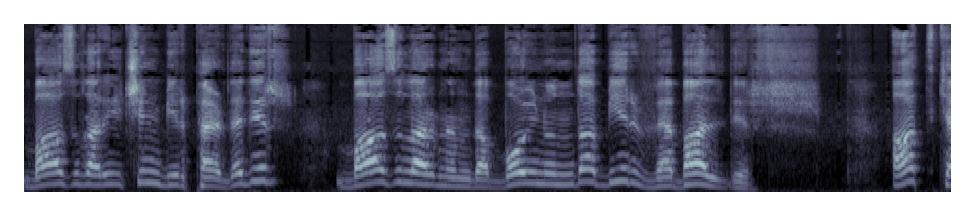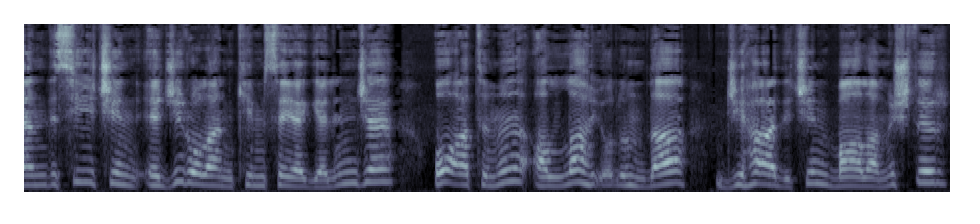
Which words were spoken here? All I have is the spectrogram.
bazıları için bir perdedir, bazılarının da boynunda bir vebaldir. At kendisi için ecir olan kimseye gelince o atını Allah yolunda cihad için bağlamıştır.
